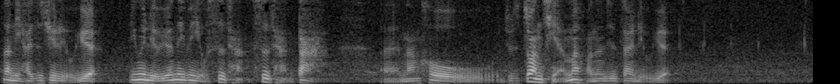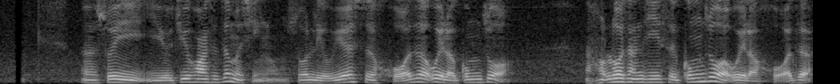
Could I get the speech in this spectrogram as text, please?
那你还是去纽约，因为纽约那边有市场，市场大，呃，然后就是赚钱嘛，反正就在纽约。嗯，所以有句话是这么形容：说纽约是活着为了工作，然后洛杉矶是工作为了活着。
